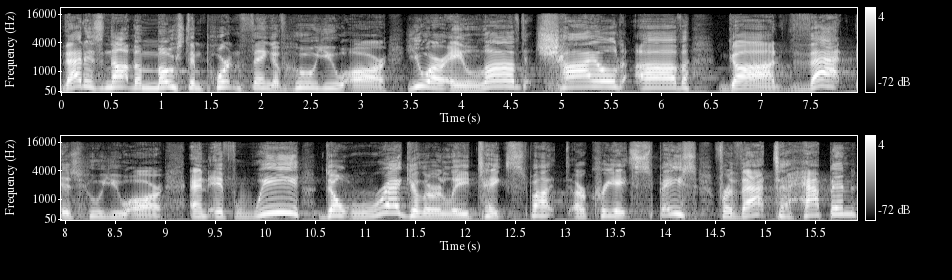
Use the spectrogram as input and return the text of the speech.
that is not the most important thing of who you are. You are a loved child of God. That is who you are. And if we don't regularly take spot or create space for that to happen,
